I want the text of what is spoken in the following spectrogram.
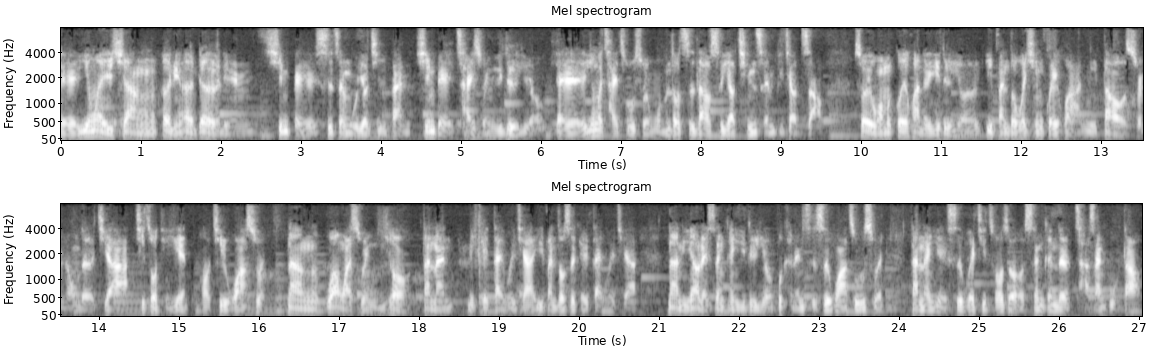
呃，因为像二零二二年新北市政府有举办新北采笋一日游，呃，因为采竹笋我们都知道是要清晨比较早，所以我们规划的一日游一般都会先规划你到笋农的家去做体验哦，去挖笋。那挖完笋以后，当然你可以带回家，一般都是可以带回家。那你要来深坑一日游，不可能只是挖竹笋，当然也是会去走走深坑的茶山古道。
